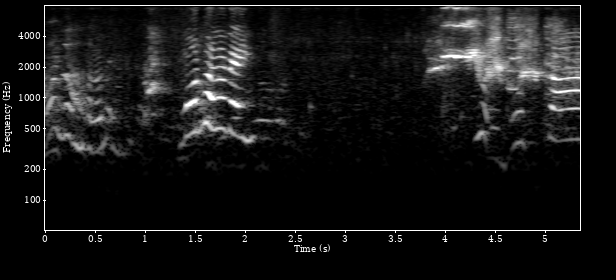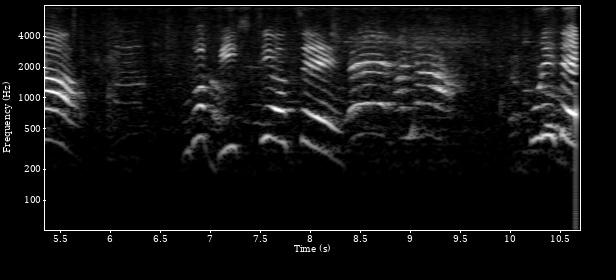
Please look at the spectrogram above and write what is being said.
আমার মন ভালো নেই মন ভালো নেই কি অবস্থা পুরো বৃষ্টি হচ্ছে পুরীতে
